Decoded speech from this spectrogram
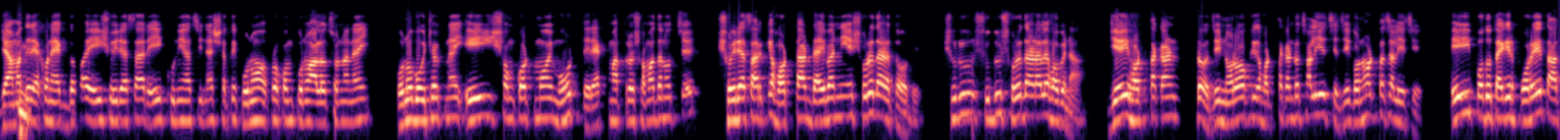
যে আমাদের এখন এক দফা এই স্বৈরাচার এই খুনি হাসিনার সাথে কোনো রকম কোনো আলোচনা নাই কোনো বৈঠক নাই। এই সংকটময় মুহূর্তের একমাত্র সমাধান হচ্ছে স্বৈরাচারকে হত্যার দায়ভার নিয়ে সরে দাঁড়াতে হবে। শুধু শুধু সরে দাঁড়ালে হবে না যে এই হত্যাকাণ্ড যে নরক হত্যাকাণ্ড চালিয়েছে, যে গণহত্যা চালিয়েছে, এই পদত্যাগের পরে তার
